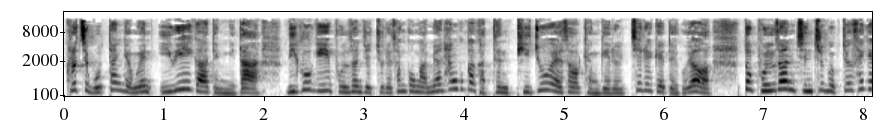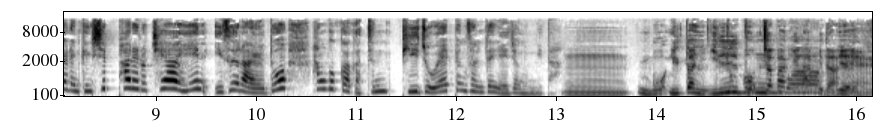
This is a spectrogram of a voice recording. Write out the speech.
그렇지 못한 경우엔 2위가 됩니다. 미국이 본선 진출에 성공하면 한국과 같은 B조에서 경기를 치르게 되고요. 또 본선 진출국 중 세계 랭킹 18위로 최하위인 이스라엘도 한국과 같은 B조에 편성될 예정입니다. 음, 뭐 일단 일본 복잡하긴 합니다. 예, 네.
